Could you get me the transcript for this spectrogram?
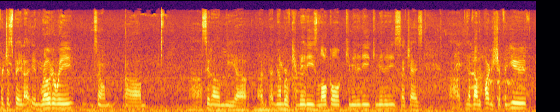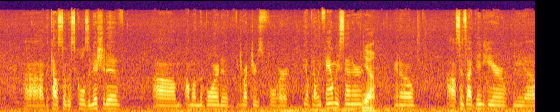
participate in Rotary, so um, uh, sit on the uh, a, a number of committees, local community communities such as uh, the Valley Partnership for Youth, uh, the Calistoga Schools Initiative. Um, I'm on the board of directors for the UpValley Family Center. Yeah. You know, uh, since I've been here, we uh,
